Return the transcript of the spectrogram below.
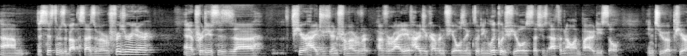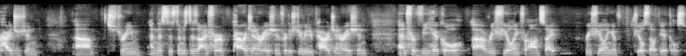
Um, the system is about the size of a refrigerator and it produces uh, pure hydrogen from a, variety of hydrocarbon fuels, including liquid fuels such as ethanol and biodiesel, into a pure hydrogen um, stream. And the system is designed for power generation, for distributed power generation, and for vehicle uh, refueling, for on site refueling of fuel cell vehicles.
